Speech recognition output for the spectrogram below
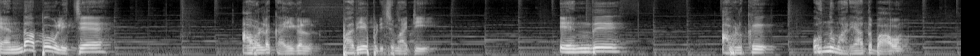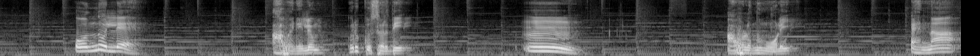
എന്താ അപ്പോൾ വിളിച്ചേ? അവളുടെ കൈകൾ പതിയെ പിടിച്ചു മാറ്റി. എന്ത്? അവൾക്ക് ഒന്നും അറിയാത്ത ഭാവം. ഒന്നുമില്ലേ? അവനിലും ഒരു കുസൃതി. അവളൊന്ന് മൂളി. എന്നാ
